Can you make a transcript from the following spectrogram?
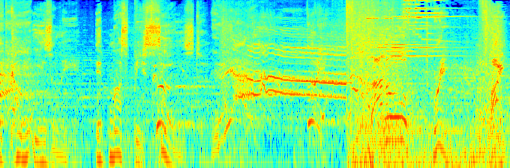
Not come easily. It must be seized. Battle three. Fight!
